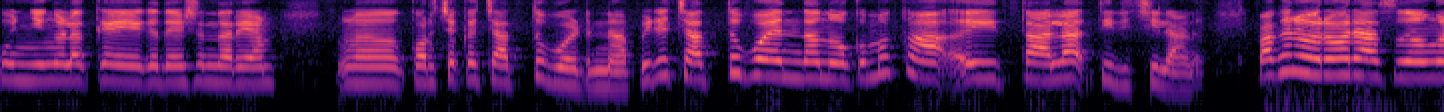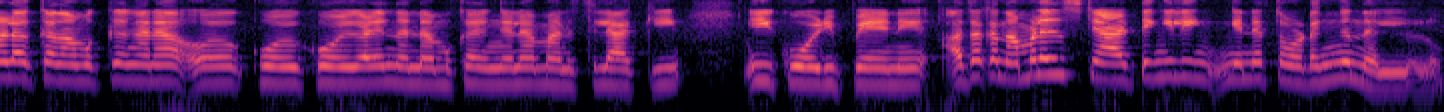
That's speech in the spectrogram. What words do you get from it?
കുഞ്ഞുങ്ങളൊക്കെ ഏകദേശം എന്താ പറയുക കുറച്ചൊക്കെ ചത്തുപോയിട്ടുണ്ട് പിന്നെ ചത്തുപോയ എന്താ നോക്കുമ്പോൾ ഈ തല തിരിച്ചിലാണ്. അപ്പം അങ്ങനെ ഓരോരോ അസുഖങ്ങളൊക്കെ നമുക്ക് ഇങ്ങനെ കോഴികളിൽ തന്നെ നമുക്ക് എങ്ങനെ മനസ്സിലാക്കി ഈ കോഴിപ്പേന്. അതൊക്കെ നമ്മൾ സ്റ്റാർട്ടിങ്ങിൽ ഇങ്ങനെ തുടങ്ങുന്നല്ലേ ഉള്ളൂ.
